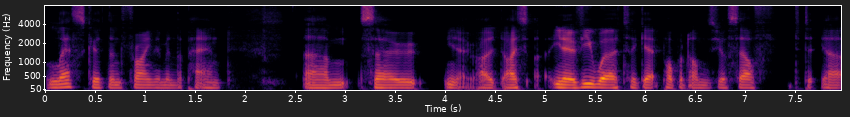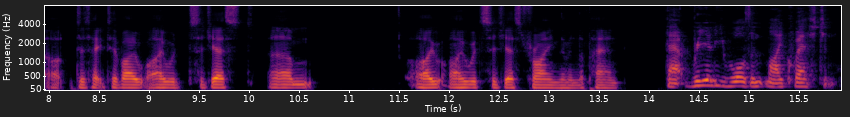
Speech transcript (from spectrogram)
less good than frying them in the pan. Um, so you know, I, I, you know, if you were to get poppadoms yourself, uh, detective, I, I would suggest, um, I, I would suggest frying them in the pan. That really wasn't my question.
